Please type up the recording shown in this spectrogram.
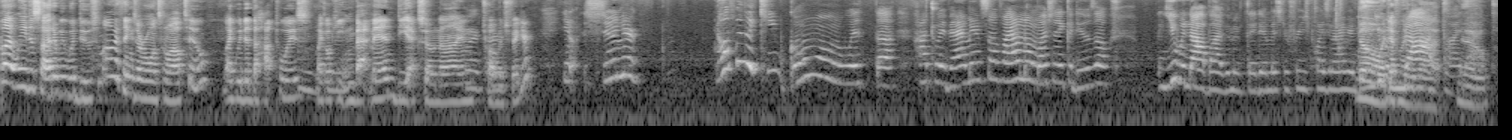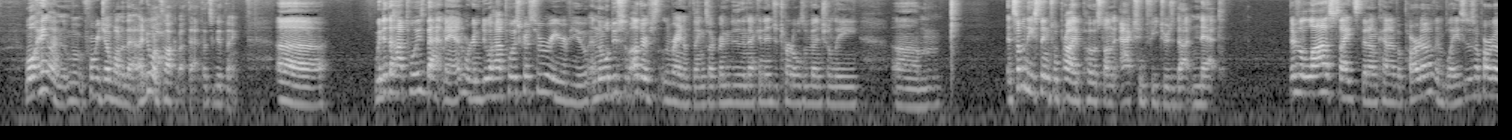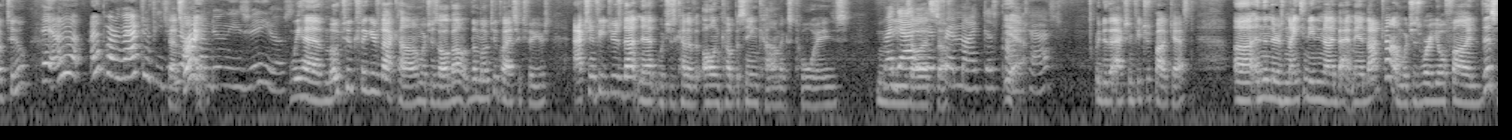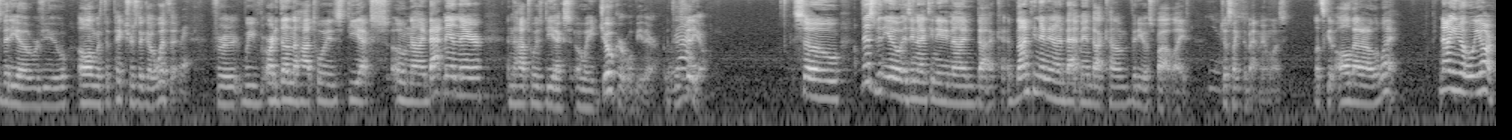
But we decided we would do some other things every once in a while too, like we did the Hot Toys Michael Keaton Batman DX09 12 inch figure. You know, soon you're. Hopefully they keep going with the Hot Toy Batman stuff. I don't know much they could do though. You would not buy them if they did Mr. Freeze Iron Man. No, you I definitely would not. buy No. Well, hang on. Before we jump onto that, I do want to talk about that. That's a good thing. Uh, we did the Hot Toys Batman. We're going to do a Hot Toys Christopher Reeve review, and then we'll do some other random things. Like we're going to do the NECA Ninja Turtles eventually. Um, and some of these things we'll probably post on actionfeatures.net. There's a lot of sites that I'm kind of a part of, and Blaze is a part of too. Hey, I'm, a, I'm part of Action Features That's right. I'm doing these videos. We have motucfigures.com, which is all about the Motu Classics figures. Actionfeatures.net, which is kind of all encompassing comics, toys, movies, all that stuff. My dad and his friend Mike does Yeah. We do the Action Features podcast. Uh, and then there's 1989batman.com, which is where you'll find this video review along with the pictures that go with it. Right. For we've already done the Hot Toys DX09 Batman there, and the Hot Toys DX08 Joker will be there with this video. So this video is a 1989 1989batman.com video spotlight, Yes. just like the Batman was. Let's get all that out of the way. Now you know who we are.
